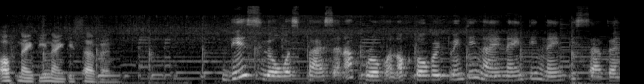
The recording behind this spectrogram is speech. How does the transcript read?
of 1997. This law was passed and approved on October 29, 1997.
